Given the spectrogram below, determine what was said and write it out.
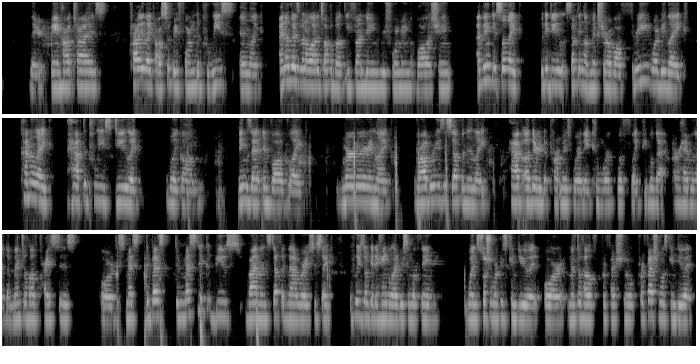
they're ban hog ties probably like also reform the police and like I know there's been a lot of talk about defunding, reforming, abolishing. I think it's like we could do something of a mixture of all three where we like kind of like have the police do like like um things that involve like murder and like robberies and stuff and then like have other departments where they can work with like people that are having like a mental health crisis or domestic, domestic abuse, violence, stuff like that, where it's just like the police don't get to handle every single thing when social workers can do it or mental health professional professionals can do it.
